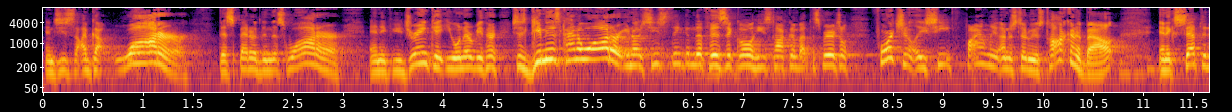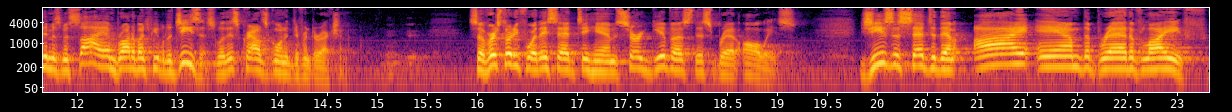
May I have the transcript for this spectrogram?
And she says, I've got water that's better than this water. And if you drink it, you will never be thirsty. She says, give me this kind of water. You know, she's thinking the physical, he's talking about the spiritual. Fortunately, she finally understood what he was talking about and accepted him as Messiah and brought a bunch of people to Jesus. Well, this crowd's going a different direction. So verse 34, they said to him, Sir, give us this bread always. Jesus said to them, I am the bread of life.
